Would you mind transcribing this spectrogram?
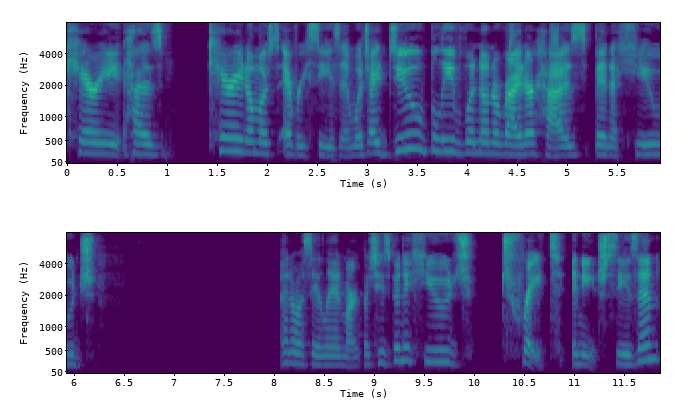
carry has carried almost every season, which I do believe Winona Ryder has been a huge I don't want to say landmark, but she's been a huge trait in each season.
